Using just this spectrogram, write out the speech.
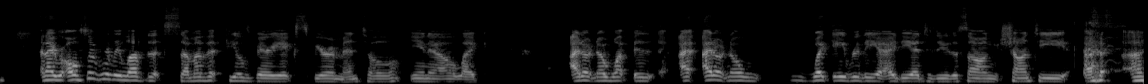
and I also really loved that some of it feels very experimental. You know, like I don't know what I I don't know what gave her the idea to do the song Shanti, uh, uh,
